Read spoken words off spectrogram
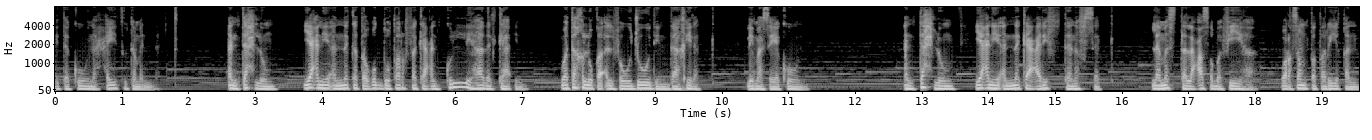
لتكون حيث تمنت. أن تحلم يعني أنك تغض طرفك عن كل هذا الكائن وتخلق ألف وجود داخلك لما سيكون. أن تحلم يعني أنك عرفت نفسك لمست العصب فيها ورسمت طريقا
